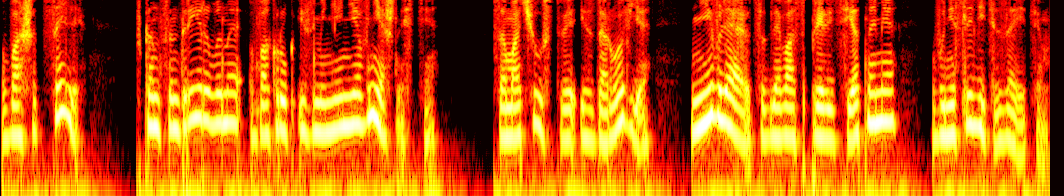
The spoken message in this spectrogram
Ваши цели сконцентрированы вокруг изменения внешности. Самочувствие и здоровье не являются для вас приоритетными, вы не следите за этим.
